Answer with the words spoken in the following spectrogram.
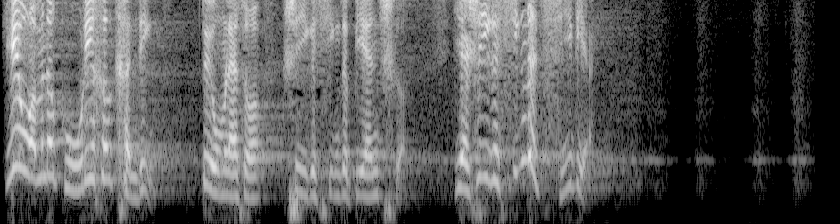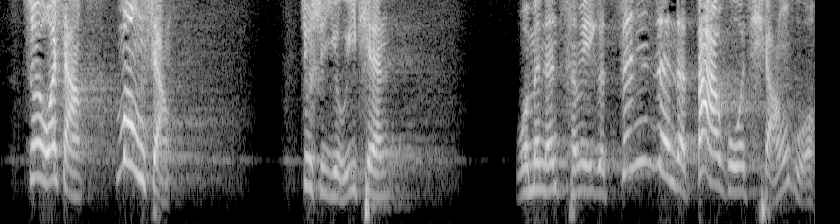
给我们的鼓励和肯定，对我们来说是一个新的鞭策，也是一个新的起点。所以我想，梦想就是有一天，我们能成为一个真正的大国强国。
